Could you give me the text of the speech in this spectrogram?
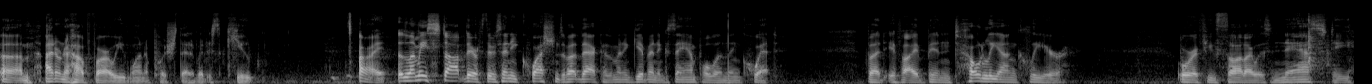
Um, I don't know how far we want to push that, but it's cute. All right, let me stop there if there's any questions about that, because I'm going to give an example and then quit. But if I've been totally unclear, or if you thought I was nasty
